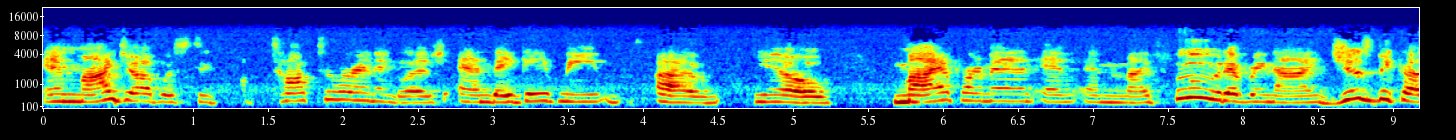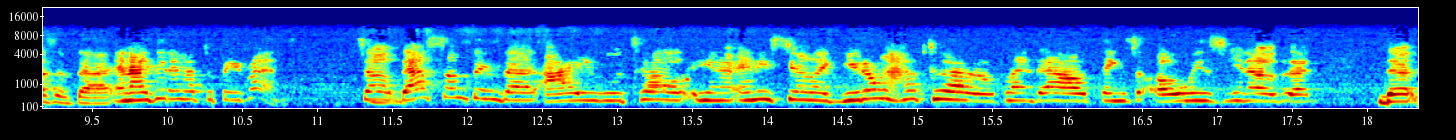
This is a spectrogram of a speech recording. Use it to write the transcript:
and my job was to talk to her in English. And they gave me, uh, you know, my apartment and, and my food every night just because of that. And I didn't have to pay rent. So that's something that I will tell, you know, any student, like, you don't have to have it all planned out. Things always, you know, that that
